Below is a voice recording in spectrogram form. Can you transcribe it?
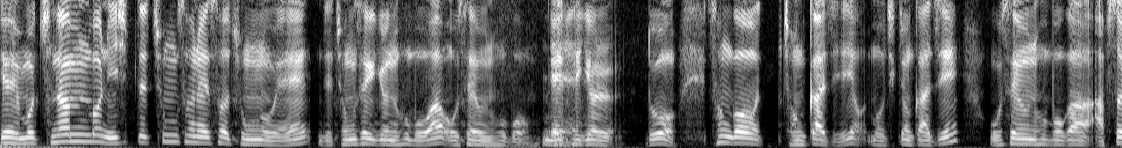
예, 뭐 지난번 20대 총선에서 종로에 이제 정세균 후보와 오세훈 후보의 네. 대결도 선거 전까지 뭐 직전까지 오세훈 후보가 앞서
